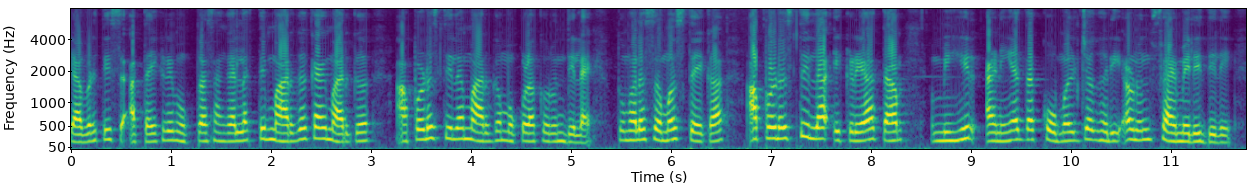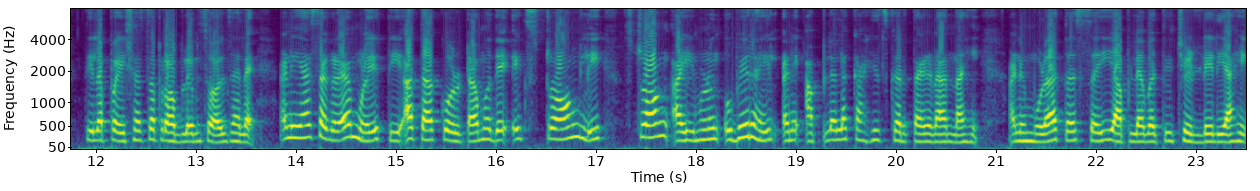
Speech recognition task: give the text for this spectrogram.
यावरती स- आता इकडे मुक्ता सांगायला लागते मार्ग काय मार्ग? आपणच तिला मार्ग मोकळा करून दिलाय. तुम्हाला समजतंय का? आपणच तिला इकडे आता मिहीर आणि आता कोमलच्या घरी आणून फॅमिली दिली. तिला पैशाचा प्रॉब्लेम सॉल्व्ह झालाय. आणि या सगळ्यामुळे ती आता कोर्टामध्ये एक स्ट्रॉंगली स्ट्रॉंग आई म्हणून उभी राहील आणि आपल्याला काहीच करता येणार नाही. आणि मुळातच सई आपल्यावरती चिडलेली आहे.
